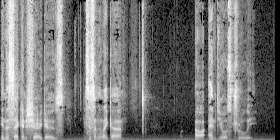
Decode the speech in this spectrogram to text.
In the second show, he goes, he says something like, uh, "Oh, and yours truly,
